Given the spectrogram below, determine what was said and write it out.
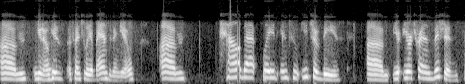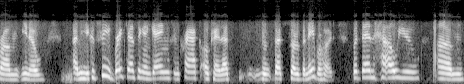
um, you know, his essentially abandoning you, um, how that played into each of these um, your, your transition from, you know, I mean, you could see breakdancing and gangs and crack. Okay, that's that's sort of the neighborhood. But then how you um,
